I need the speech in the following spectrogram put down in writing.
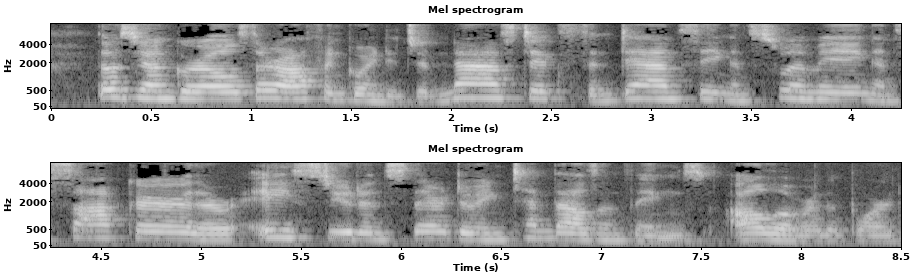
those young girls, they're often going to gymnastics and dancing and swimming and soccer. They're A students. They're doing 10,000 things all over the board.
